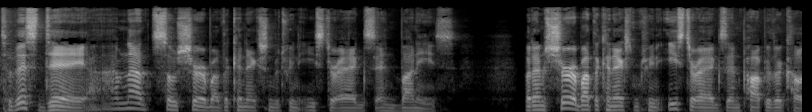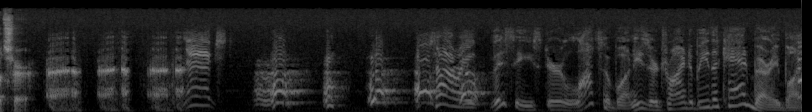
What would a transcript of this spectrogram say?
To this day, I'm not so sure about the connection between Easter eggs and bunnies, but I'm sure about the connection between Easter eggs and popular culture. Next. Sorry, this Easter, lots of bunnies are trying to be the Cadbury bunny.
